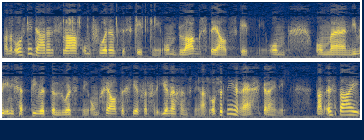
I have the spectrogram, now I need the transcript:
wanneer ons nie daarin slaag om voordeel te skep nie, om blogs te help skep nie, om om uh, nuwe inisiatiewe te loods nie, om geld te gee vir verenigings nie. As ons dit nie reg kry nie, dan is daai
